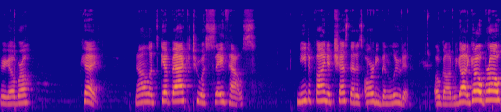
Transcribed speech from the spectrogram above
Here you go, bro. Okay, now let's get back to a safe house. Need to find a chest that has already been looted. Oh god, we gotta go, bro.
